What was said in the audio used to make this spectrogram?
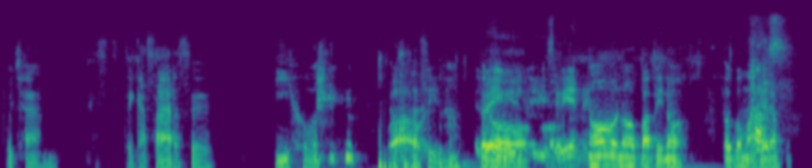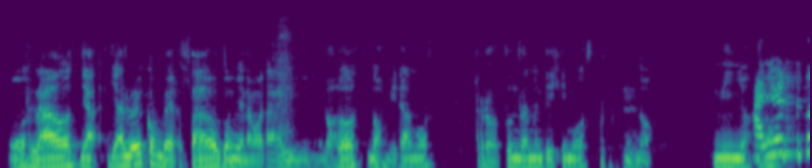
pucha, este, casarse, hijos, cosas Wow, así, ¿no? el baby, el baby se viene. No, no, papi, no. Toco madera Ah, por todos lados. Ya, ya lo he conversado con mi enamorada y los dos nos miramos rotundamente y dijimos, no, niños, no. Alberto,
